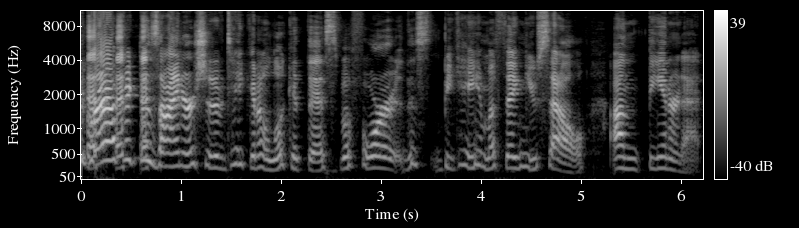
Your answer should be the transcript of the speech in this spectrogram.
a graphic designer should have taken a look at this before this became a thing you sell on the internet.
